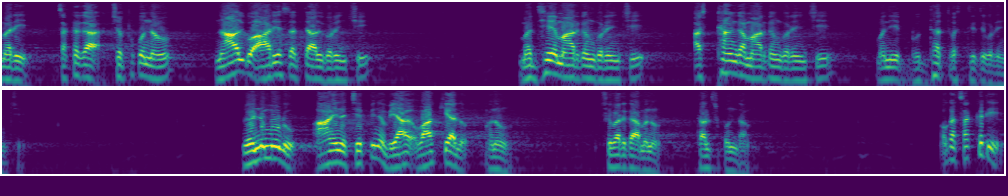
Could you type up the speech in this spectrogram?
మరి చక్కగా చెప్పుకున్నాం నాలుగు ఆర్య సత్యాల గురించి మధ్య మార్గం గురించి అష్టాంగ మార్గం గురించి మన బుద్ధత్వ స్థితి గురించి. రెండు మూడు ఆయన చెప్పిన వ్యా- వాక్యాలు మనం చివరిగా మనం తలుచుకుందాం. ఒక చక్కటి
